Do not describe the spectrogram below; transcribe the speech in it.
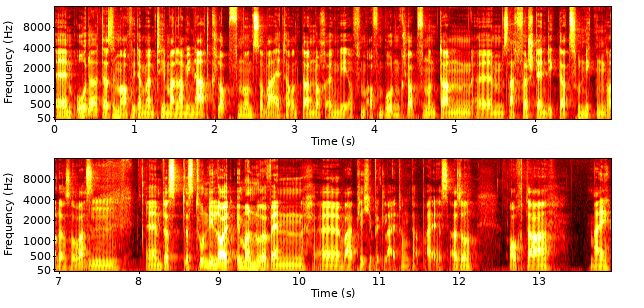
ähm, oder, da sind wir auch wieder beim Thema Laminat klopfen und so weiter und dann noch irgendwie auf, auf den Boden klopfen und dann ähm, sachverständig dazu nicken oder sowas. Mhm. Ähm, das, das tun die Leute immer nur, wenn äh, weibliche Begleitung dabei ist. Also auch da, Mai,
